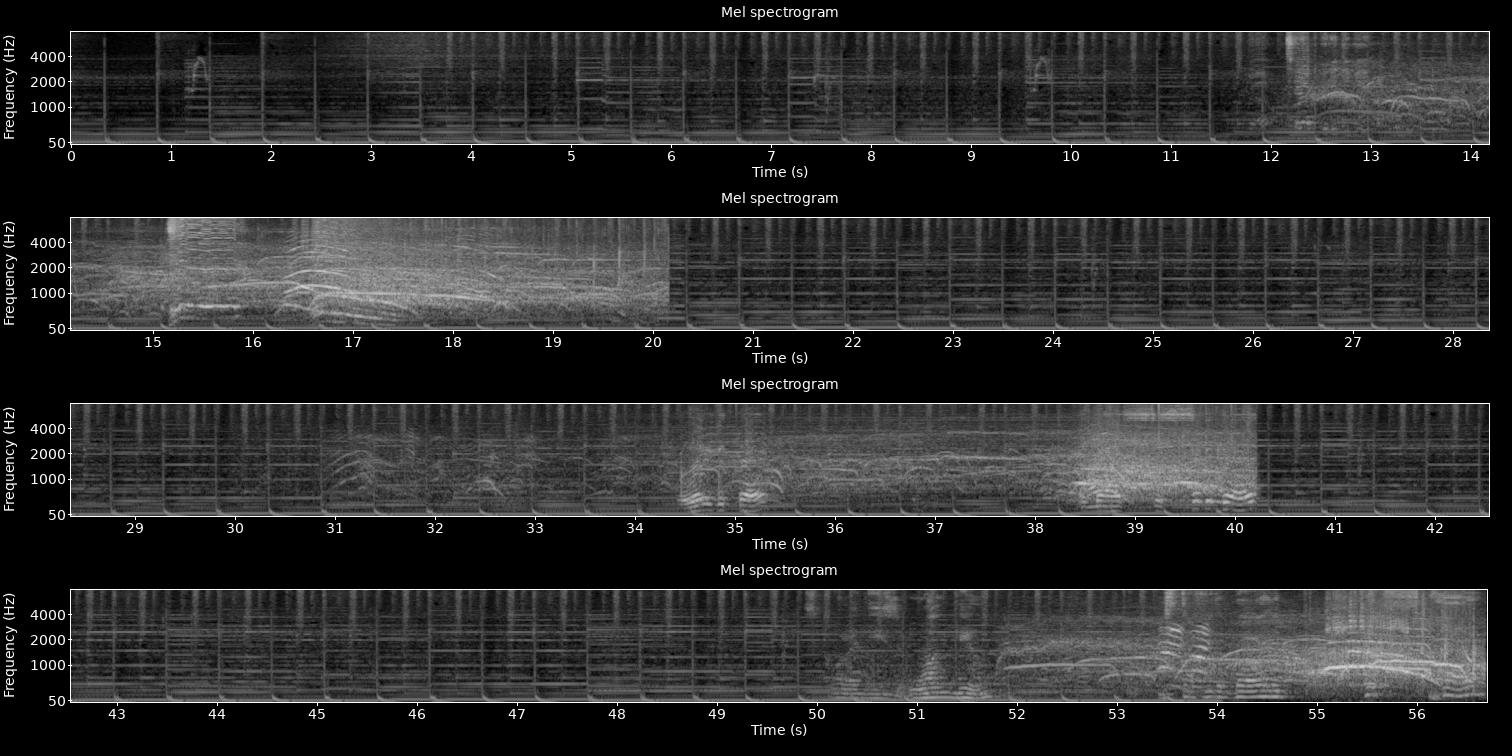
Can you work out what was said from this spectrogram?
very good ball. And that's the second goal. Scoreline is 1 0. Mustafi with the ball. Quick call.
